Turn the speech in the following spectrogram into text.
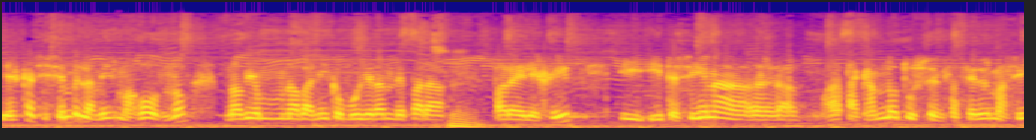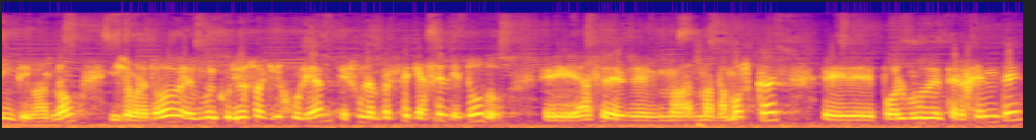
y es casi siempre la misma voz, ¿no? No había un abanico muy grande para, para elegir y, y te siguen a- a- atacando tus sensaciones más íntimas, ¿no? Y sobre todo es muy curioso aquí, Julián, es una empresa que hace de todo. Eh, hace eh, ma- matamoscas, eh, polvo detergente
